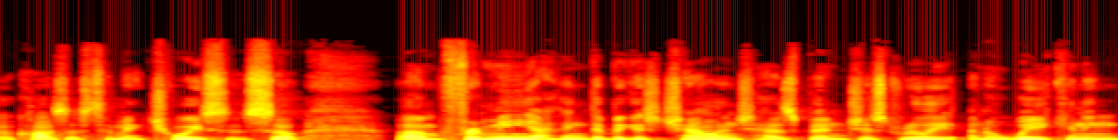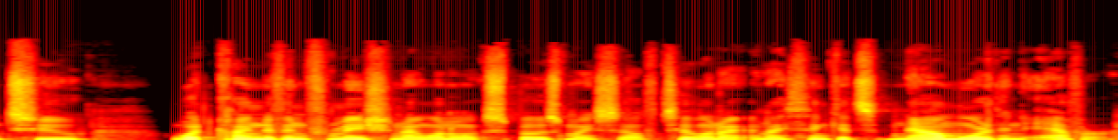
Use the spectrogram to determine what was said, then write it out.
uh, cause us to make choices so um, for me i think the biggest challenge has been just really an awakening to what kind of information I want to expose myself to. And I, and I think it's now more than ever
